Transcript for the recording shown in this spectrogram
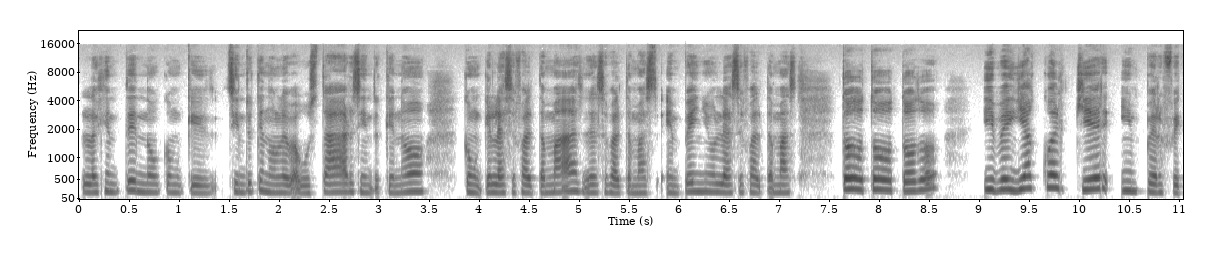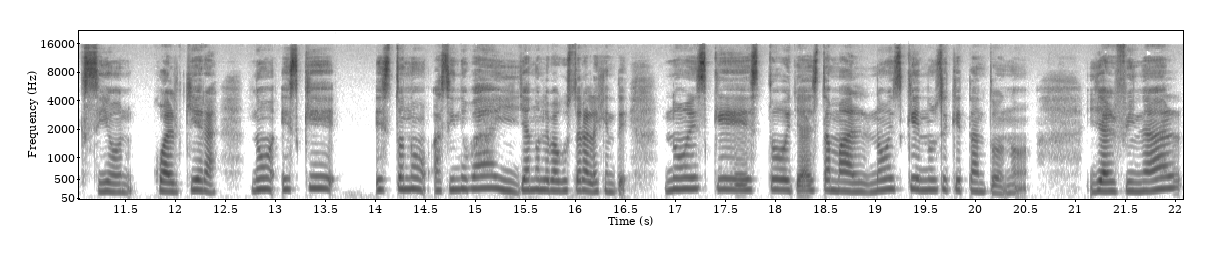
la gente no, como que siento que no le va a gustar, siento que no, como que le hace falta más, le hace falta más empeño, le hace falta más todo, todo, todo. Y veía cualquier imperfección, cualquiera. No, es que esto no, así no va y ya no le va a gustar a la gente. No es que esto ya está mal, no es que no sé qué tanto, ¿no? Y al final,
